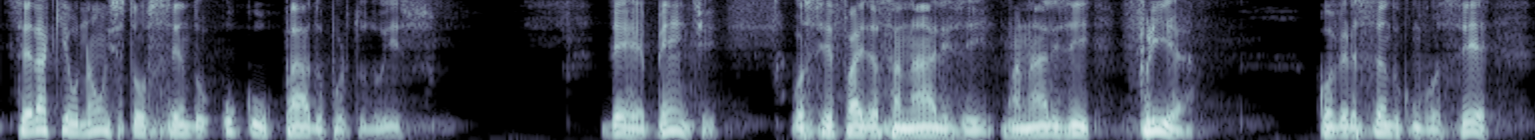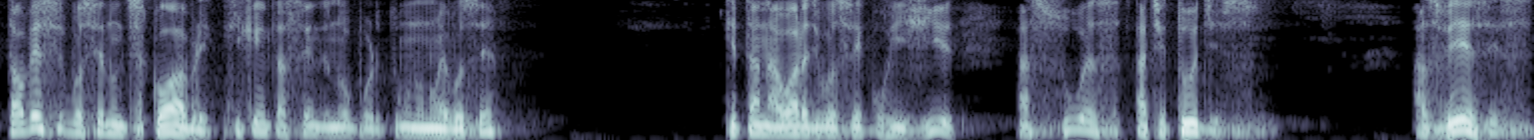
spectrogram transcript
Será que eu não estou sendo o culpado por tudo isso? De repente, você faz essa análise, uma análise fria, conversando com você, talvez você não descobre que quem está sendo inoportuno não é você, que está na hora de você corrigir as suas atitudes. Às vezes,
